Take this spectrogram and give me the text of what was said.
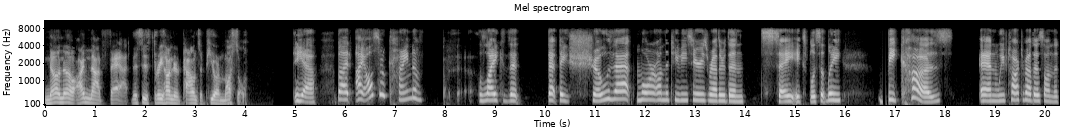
no, no, I'm not fat. This is 300 pounds of pure muscle. yeah but i also kind of like that that they show that more on the tv series rather than say explicitly because and we've talked about this on the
